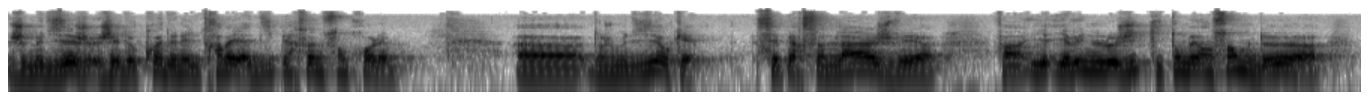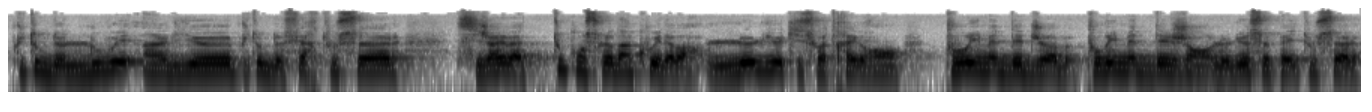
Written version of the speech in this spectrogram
Je me disais, j'ai de quoi donner du travail à 10 personnes sans problème. Euh, donc je me disais, ok, ces personnes-là, je vais... Euh, enfin, il y avait une logique qui tombait ensemble de, plutôt que de louer un lieu, plutôt que de faire tout seul, si j'arrive à tout construire d'un coup et d'avoir le lieu qui soit très grand, pour y mettre des jobs, pour y mettre des gens, le lieu se paye tout seul.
